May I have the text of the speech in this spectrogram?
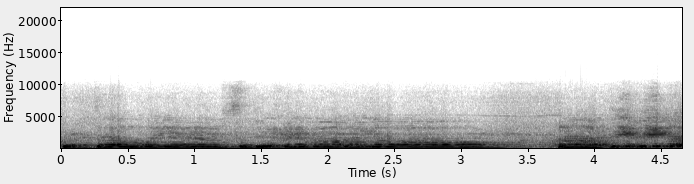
കർത്താവിനും സുദീർഘനമാകുന്നു ആദിപിതാവാദത്തെ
